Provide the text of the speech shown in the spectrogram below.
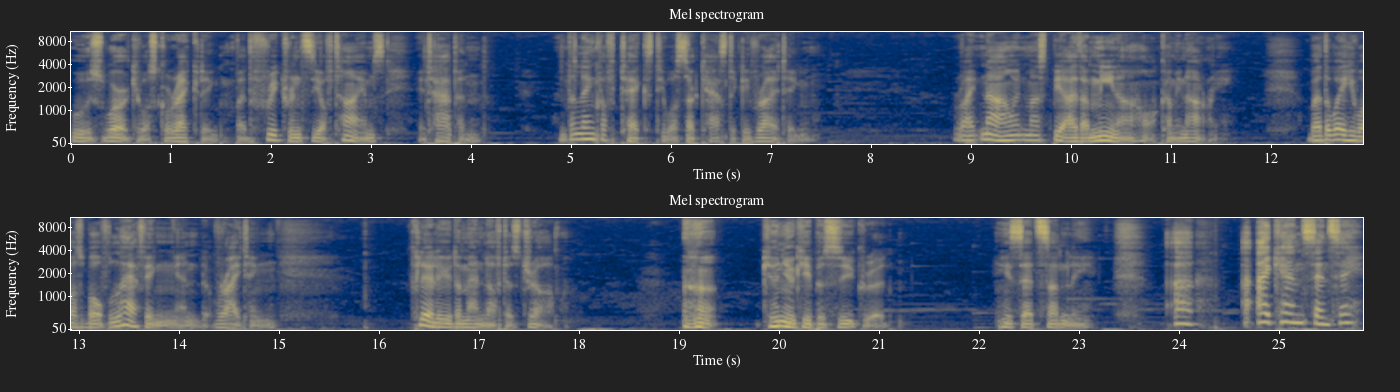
whose work he was correcting by the frequency of times it happened, and the length of text he was sarcastically writing. Right now it must be either Mina or Kaminari, by the way he was both laughing and writing Clearly, the man loved his job. Can you keep a secret? He said suddenly. Uh, I can, Sensei.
